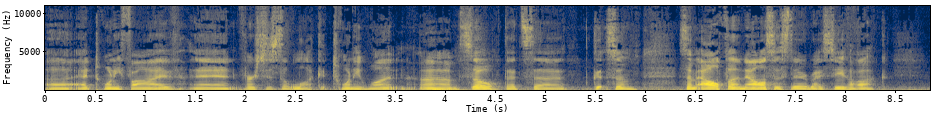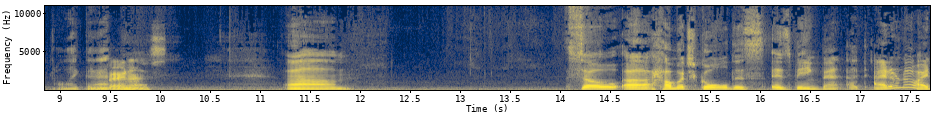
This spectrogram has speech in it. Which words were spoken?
uh, at 25 and versus the luck at 21. Um, so that's uh, some some alpha analysis there by Seahawk. I like that. Very nice. Um. So, uh, how much gold is is being bet? I, I don't know. I,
